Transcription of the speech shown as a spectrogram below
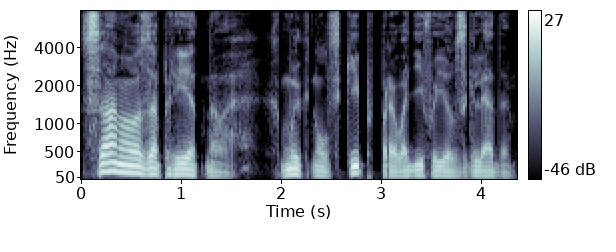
Самого запретного — хмыкнул Скип, проводив ее взглядом.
